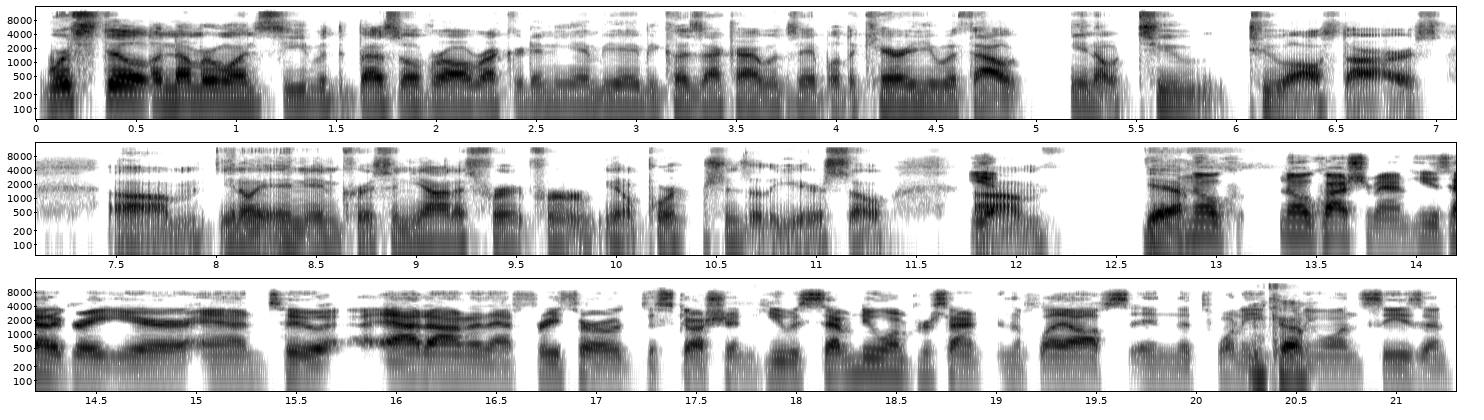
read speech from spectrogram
we're still a number one seed with the best overall record in the NBA because that guy was able to carry you without you know two two all stars. Um, you know, in in Khris and Giannis for for you know portions of the year. So, yeah. um, yeah. No no question, man. He's had a great year. And to add on to that free throw discussion, he was 71% in the playoffs in the 2021 season.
